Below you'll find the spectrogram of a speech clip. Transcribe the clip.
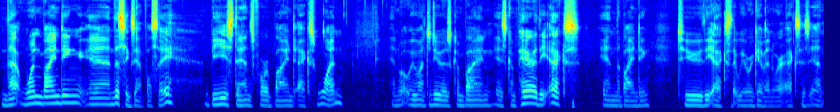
That one binding in this example, say, B stands for bind x1, and what we want to do is combine is compare the x in the binding to the x that we were given, where x is in.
